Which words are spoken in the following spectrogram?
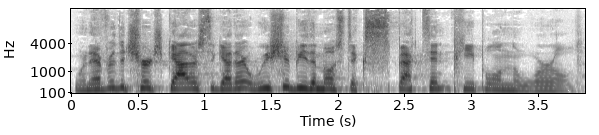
Whenever the church gathers together, we should be the most expectant people in the world.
